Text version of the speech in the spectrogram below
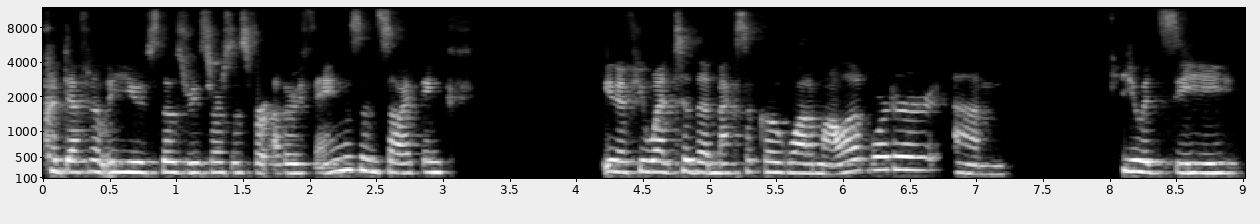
could definitely use those resources for other things. And so I think, you know, if you went to the Mexico-Guatemala border, um, you would see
